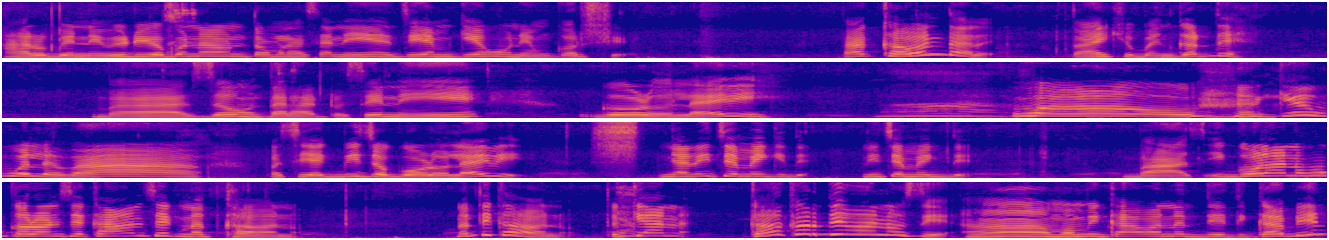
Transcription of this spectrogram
હારું બેનને વીડિયો બનાવવાનું તો હમણાં છે ને એ જેમ કહેવું ને એમ કરશે. પાક ખાવ ને તારે? તો આંખ્યું બંધ કરી દે. બસ જો હું તારા હાટું છે ને ગોળો લાવી. વાવ કેવું બોલે? વાવ. પછી એક બીજો ગોળો લાવી. ત્યાં નીચે મેકી દે, નીચે મેકી દે. બસ એ ગોળાનું શું કરવાનું છે? ખાવાનું છે કે નથી ખાવાનું? નથી ખાવાનું? તો ક્યાં ઘા કરી દેવાનું છે? હા, મમ્મી ખાવા નથી દેતી. કા બેન?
